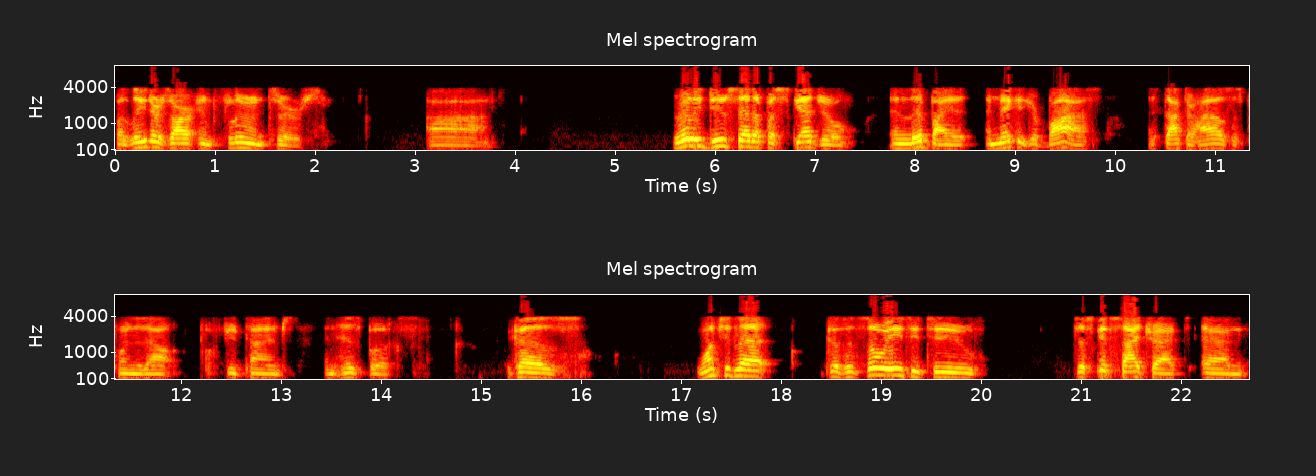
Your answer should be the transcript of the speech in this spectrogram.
but leaders are influencers. Uh, really do set up a schedule and live by it and make it your boss, as Dr. Hyles has pointed out a few times in his books. Because once you let, because it's so easy to just get sidetracked and,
